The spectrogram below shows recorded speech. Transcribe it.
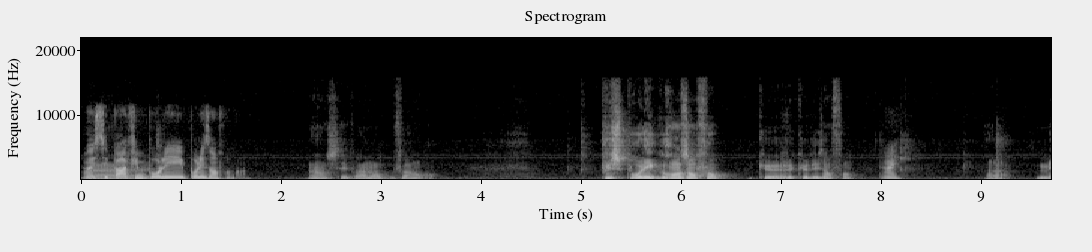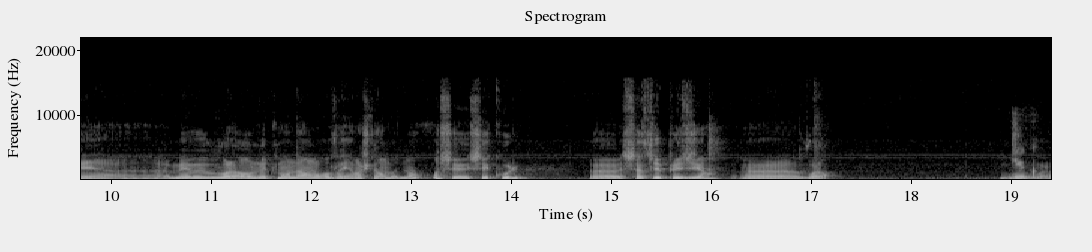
Ouais, c'est pas un film pour les, pour les enfants, quoi. Non, c'est vraiment. Enfin, plus pour les grands enfants que, que les enfants. Ouais. Voilà. Mais, euh, mais voilà, honnêtement, là, en le revoyant, j'étais en mode non, c'est cool. Euh, ça faisait plaisir. Euh, voilà. Du coup, voilà.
